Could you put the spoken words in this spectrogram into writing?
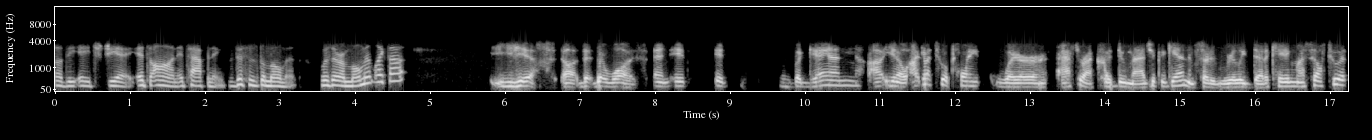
of the HGA? It's on, it's happening. This is the moment. Was there a moment like that? Yes, uh, th- there was, and it it began, uh, you know, I got to a point where after I could do magic again and started really dedicating myself to it,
